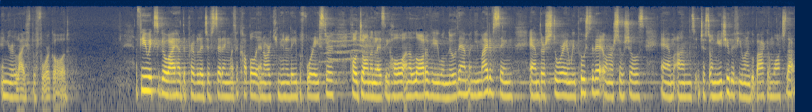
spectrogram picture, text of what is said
in your life before God. A few weeks ago, I had the privilege of sitting with a couple in our community before Easter called John and Leslie Hall, and a lot of you will know them, and you might have seen um, their story, and we posted it on our socials um, and just on YouTube if you want to go back and watch that.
